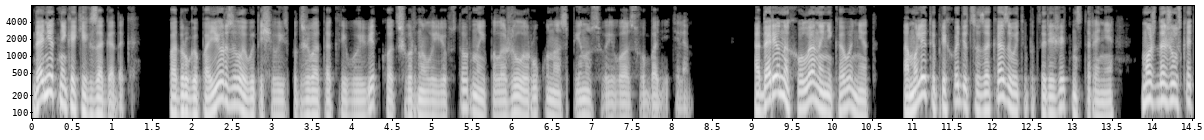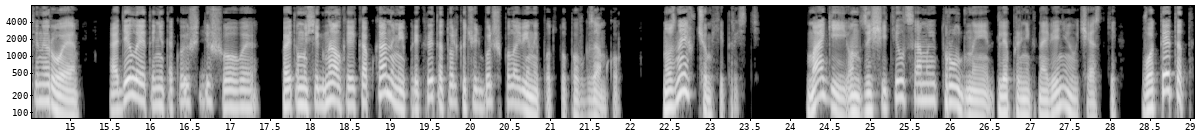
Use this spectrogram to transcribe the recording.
«Да нет никаких загадок. Подруга поерзала, вытащила из-под живота кривую ветку, отшвырнула ее в сторону и положила руку на спину своего освободителя. Одаренных у Лена никого нет. Амулеты приходится заказывать и подзаряжать на стороне. Может, даже у скотины роя. А дело это не такое уж дешевое. Поэтому сигналкой и капканами прикрыто только чуть больше половины подступов к замку. Но знаешь, в чем хитрость? Магией он защитил самые трудные для проникновения участки. Вот этот,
